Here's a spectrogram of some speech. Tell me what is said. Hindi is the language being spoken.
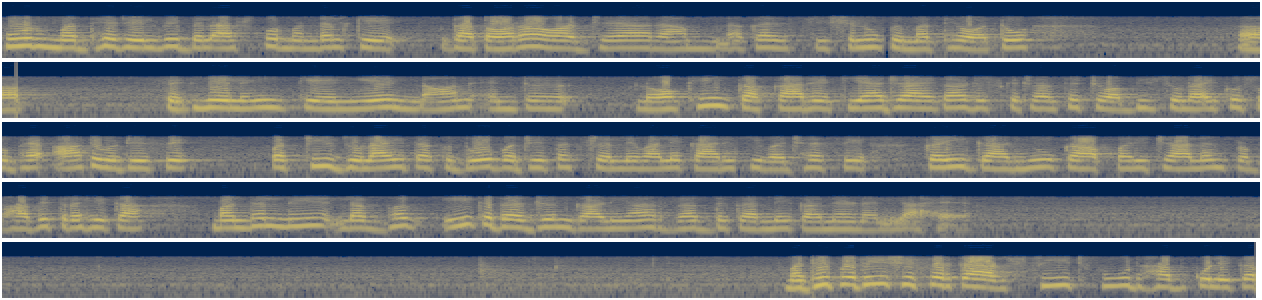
पूर्व मध्य रेलवे, बिलासपुर मंडल के गतौरा और जयाराम नगर स्टेशनों के मध्य ऑटो सिग्नलिंग के लिए नॉन इंटरलॉकिंग का कार्य किया जाएगा, जिसके चलते 24 जुलाई को सुबह 8 बजे से 25 जुलाई तक 2 बजे तक चलने वाले कार्य की वजह से कई गाड़ियों का परिचालन प्रभावित रहेगा। मंडल ने लगभग एक दर्जन गाड़ियाँ रद्द करने का निर्णय लिया है। मध्य प्रदेश सरकार स्ट्रीट फ़ूड हब को लेकर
